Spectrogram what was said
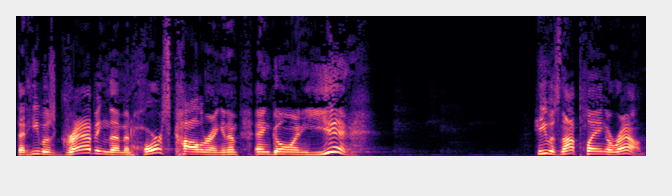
that he was grabbing them and horse collaring them and going, yeah. He was not playing around.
